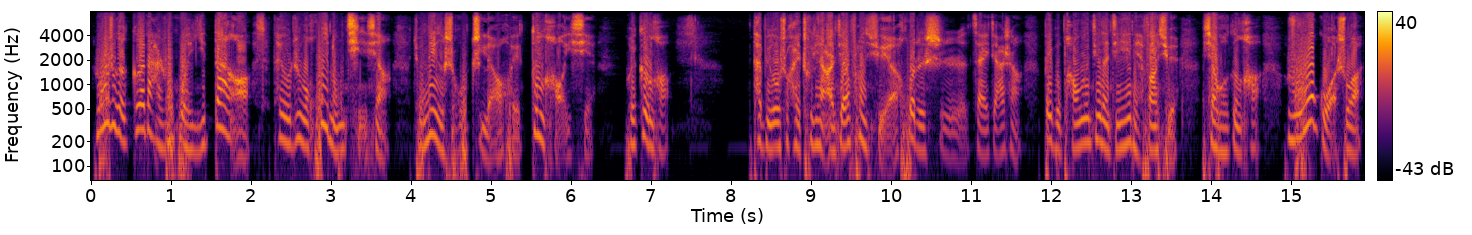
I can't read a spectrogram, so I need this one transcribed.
如果这个疙瘩如果一旦啊，他有这种会脓倾向，就那个时候治疗会更好一些，会更好。他比如说还出现耳尖放血，或者是再加上背部膀胱经的结节点放血，效果更好。如果说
